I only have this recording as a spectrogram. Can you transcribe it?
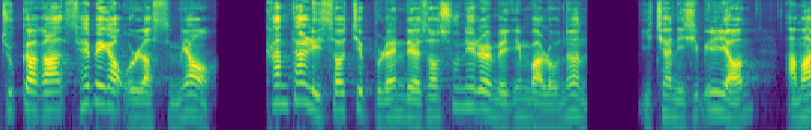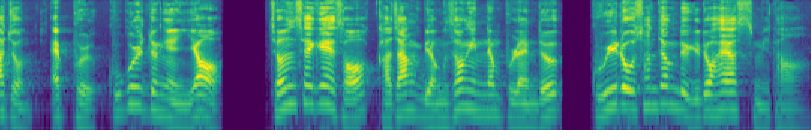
주가가 3배가 올랐으며 칸타 리서치 브랜드에서 순위를 매긴 바로는 2021년 아마존, 애플, 구글 등에 이어 전 세계에서 가장 명성 있는 브랜드 9위로 선정되기도 하였습니다.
